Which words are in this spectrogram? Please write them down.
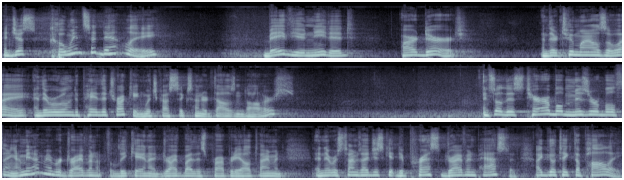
And just coincidentally, Bayview needed our dirt, and they're two miles away, and they were willing to pay the trucking, which cost $600,000. And so this terrible, miserable thing. I mean, I remember driving up to Lee and I'd drive by this property all the time, and, and there was times I'd just get depressed driving past it. I'd go take the Pali.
